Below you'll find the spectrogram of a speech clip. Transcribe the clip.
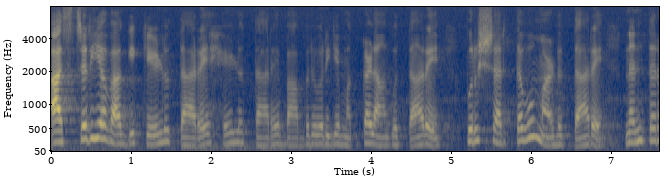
ಆಶ್ಚರ್ಯವಾಗಿ ಕೇಳುತ್ತಾರೆ, ಹೇಳುತ್ತಾರೆ, ಬಾಬರವರಿಗೆ ಮಕ್ಕಳಾಗುತ್ತಾರೆ, ಪುರುಷಾರ್ಥವೂ ಮಾಡುತ್ತಾರೆ, ನಂತರ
